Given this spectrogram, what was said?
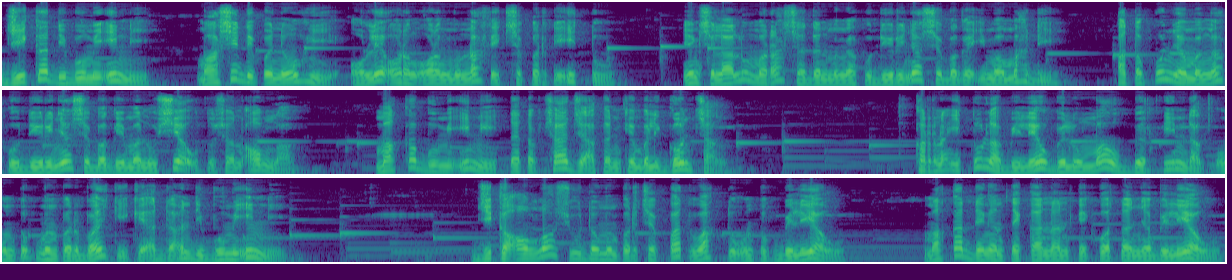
Jika di bumi ini masih dipenuhi oleh orang-orang munafik seperti itu, yang selalu merasa dan mengaku dirinya sebagai Imam Mahdi, ataupun yang mengaku dirinya sebagai manusia utusan Allah, maka bumi ini tetap saja akan kembali goncang. Karena itulah beliau belum mau bertindak untuk memperbaiki keadaan di bumi ini. Jika Allah sudah mempercepat waktu untuk beliau, maka dengan tekanan kekuatannya beliau,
